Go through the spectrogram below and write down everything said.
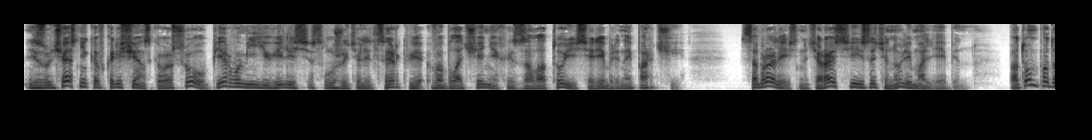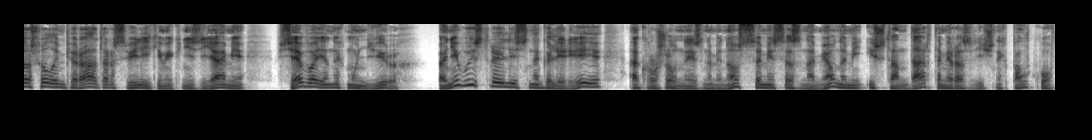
Из участников крещенского шоу первыми явились служители церкви в облачениях из золотой и серебряной парчи. Собрались на террасе и затянули молебен. Потом подошел император с великими князьями, все в военных мундирах. Они выстроились на галерее, окруженные знаменосцами со знаменами и штандартами различных полков.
